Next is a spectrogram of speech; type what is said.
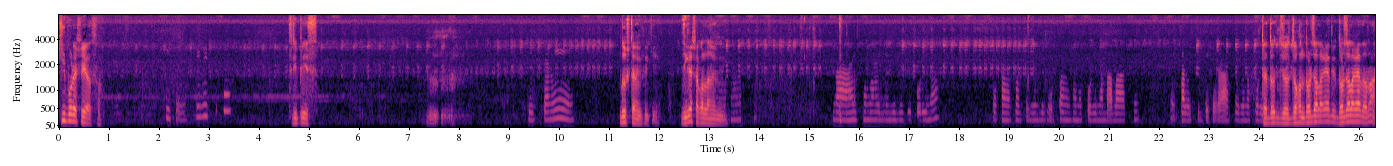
কি পড়ে শুয়ে আছো? কি বুঝছ থ্রি পিস দুষ্টামি। দুষ্টামি ফিকি জিজ্ঞাসা করলাম এমনি। না এখানে আমি গেঞ্জি গুঞ্জি করি না। ওখানে গেঞ্জি করতাম এখানে করি না বাবা আছে। কালের দিকেরা আছে ওগুলো পরে তা দ- য- যখন দরজা লাগাই দরজা লাগাই দাও না?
